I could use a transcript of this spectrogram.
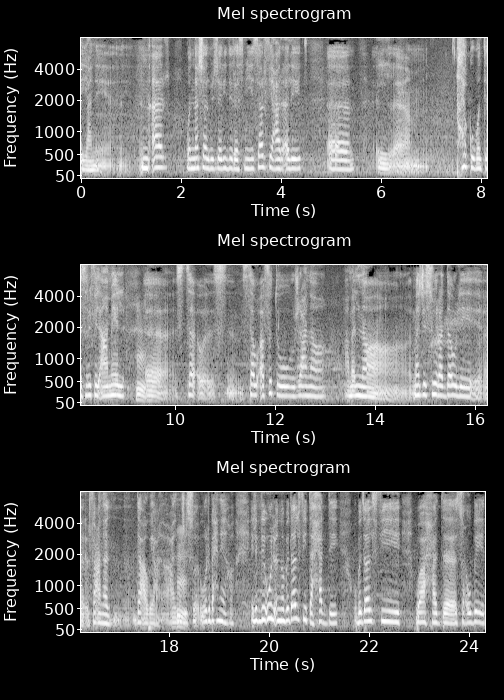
يعني انقر والنشر بالجريدة الرسمية صار في عرقلات حكومة تصريف الأعمال. آه، است- استوقفته ورجعنا عملنا مجلس شورى الدولة آه، رفعنا دعوة على. المجلس وربحناها اللي بدي أقول إنه بضل في تحدي وبضل في واحد آه، صعوبات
